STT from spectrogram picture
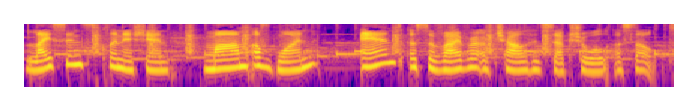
licensed clinician, mom of one, and a survivor of childhood sexual assault.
